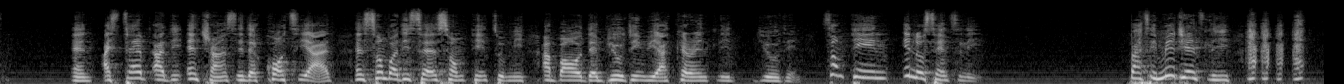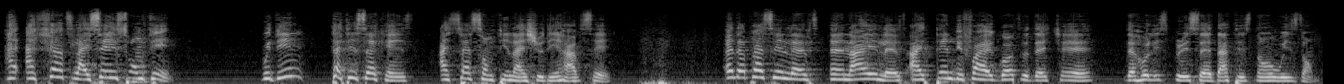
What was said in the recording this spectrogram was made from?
And I stepped at the entrance in the courtyard, and somebody said something to me about the building we are currently building. Something innocently. But immediately, I, I, I, I felt like saying something. Within 30 seconds, I said something I shouldn't have said. And the person left, and I left. I turned before I got to the chair. The Holy Spirit said, That is not wisdom.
